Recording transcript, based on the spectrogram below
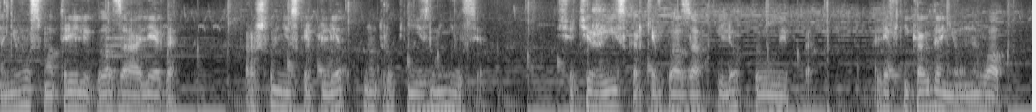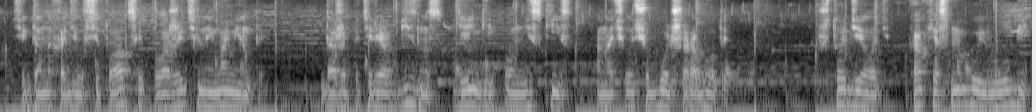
На него смотрели глаза Олега. Прошло несколько лет, но друг не изменился. Все те же искорки в глазах и легкая улыбка. Олег никогда не унывал, всегда находил в ситуации положительные моменты. Даже потеряв бизнес, деньги, он не скис, а начал еще больше работать. Что делать? Как я смогу его убить?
